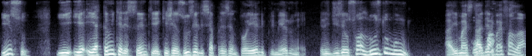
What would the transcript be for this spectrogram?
Isso. E, e, e, é tão interessante que Jesus ele se apresentou ele primeiro, né? Ele diz: Eu sou a luz do mundo. Aí mais tarde Opa. ele vai falar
